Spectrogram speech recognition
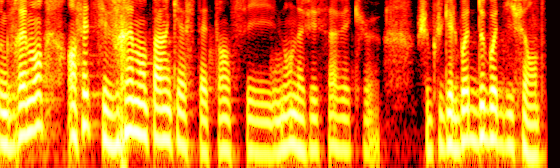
Donc, vraiment, en fait, c'est vraiment pas un casse-tête. Hein. Nous, on a fait ça avec, euh, je sais plus quelle boîte, deux boîtes différentes.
